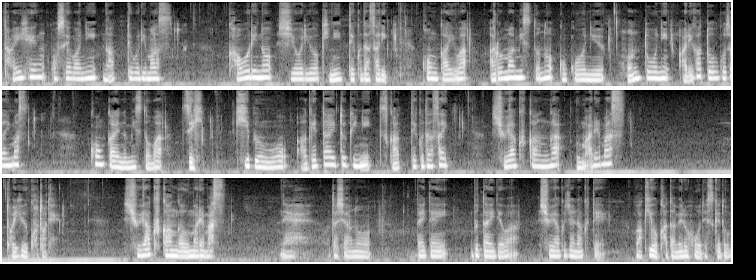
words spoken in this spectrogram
大変お世話になっております。香りのしおりを気に入ってくださり今回はアロマミストのご購入本当にありがとうございます。今回のミストはぜひ気分を上げたい時に使ってください。主役感が生まれます。ということで主役感が生まれます。ね私あの大体舞台では主役じゃなくて脇を固める方ですけど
